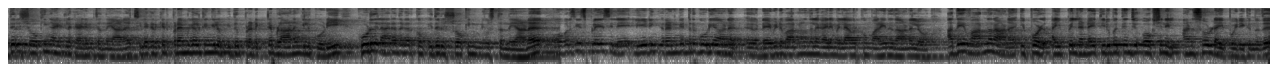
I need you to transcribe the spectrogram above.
ഇതൊരു ഷോക്കിംഗ് ആയിട്ടുള്ള കാര്യം തന്നെയാണ്. ചില ക്രിക്കറ്റ് പ്രേമികൾക്കെങ്കിലും ഇത് പ്രഡിക്റ്റബിൾ ആണെങ്കിൽ കൂടി കൂടുതൽ ആരാധകർക്കും ഇതൊരു ഷോക്കിംഗ് ന്യൂസ് തന്നെയാണ്. ഓവർസീസ് പ്ലേസിലെ ലീഡിംഗ് റൺ ഗെറ്റർ കൂടിയാണ് ഡേവിഡ് വാർണർ എന്നുള്ള കാര്യം എല്ലാവർക്കും അറിയുന്നതാണല്ലോ. അതേ വാർണർ ആണ് ഇപ്പോൾ ഐ പി എൽ രണ്ടായിരത്തി ഇരുപത്തിയഞ്ച് ഓപ്ഷനിൽ അൺസോൾഡ് ആയി പോയിരിക്കുന്നത്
